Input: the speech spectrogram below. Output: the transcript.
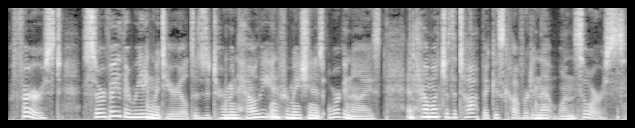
First, survey the reading material to determine how the information is organized and how much of the topic is covered in that one source.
